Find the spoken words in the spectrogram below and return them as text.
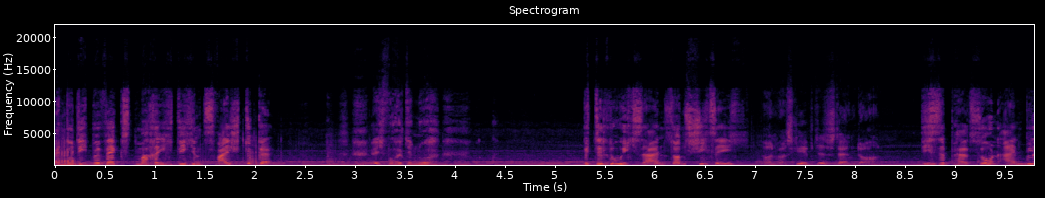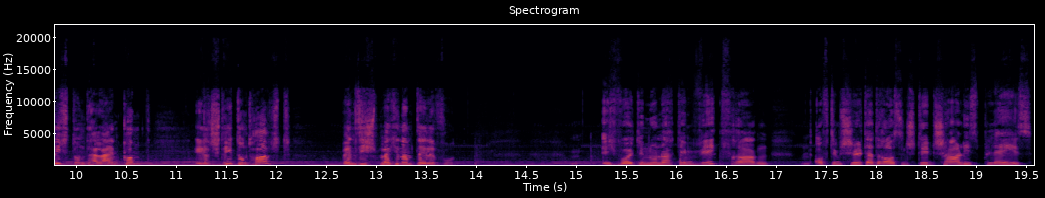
Wenn du dich bewegst, mache ich dich in zwei Stücke. Ich wollte nur... Bitte ruhig sein, sonst schieße ich. Und was gibt es denn, Don? Diese Person einblicht und allein kommt, er steht und horcht, wenn Sie sprechen am Telefon. Ich wollte nur nach dem Weg fragen. Auf dem Schild da draußen steht Charlie's Place.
